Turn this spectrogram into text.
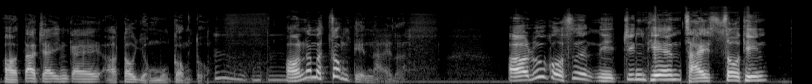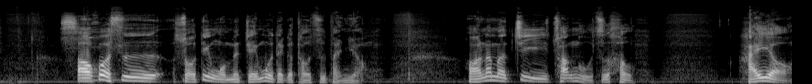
哦，大家应该啊都有目共睹。嗯嗯嗯。哦，那么重点来了，啊，如果是你今天才收听，哦，或是锁定我们节目的一个投资朋友，哦，那么继窗户之后，还有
